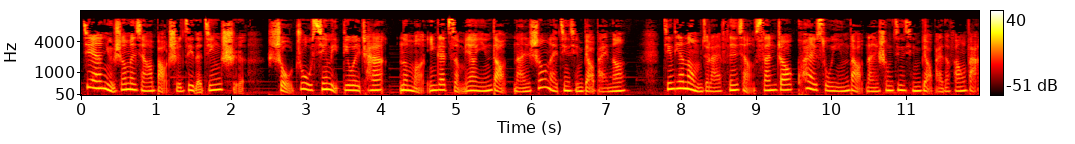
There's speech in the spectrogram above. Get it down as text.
既然女生们想要保持自己的矜持，守住心理地位差，那么应该怎么样引导男生来进行表白呢？今天呢，我们就来分享三招快速引导男生进行表白的方法。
